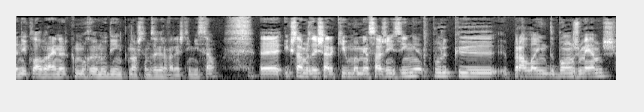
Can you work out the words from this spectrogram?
a Nicolau Breiner, que morreu no dia em que nós estamos a gravar esta emissão. Eh, e gostávamos de deixar aqui uma mensagenzinha, porque para além de bons memes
